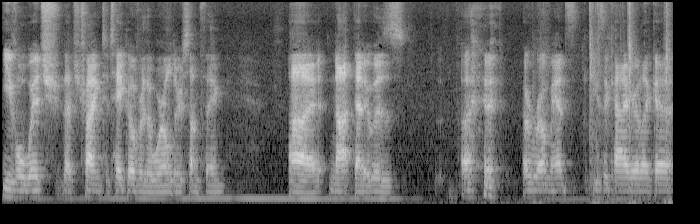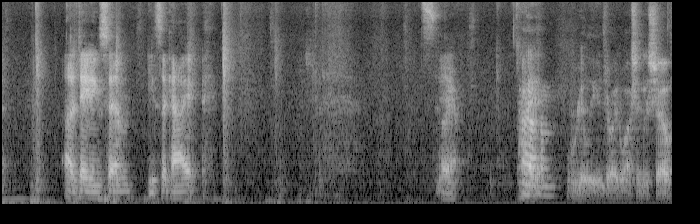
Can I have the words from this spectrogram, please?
evil witch that's trying to take over the world or something. Uh, not that it was a, a romance isekai or like a a dating sim isekai. So, Yeah. I Um, really enjoyed watching the show.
